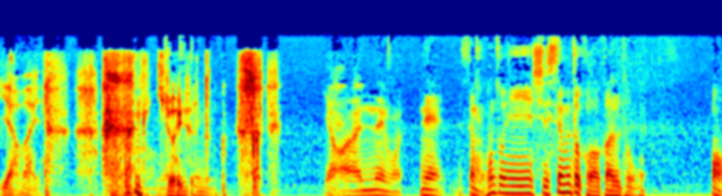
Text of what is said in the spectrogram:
やばいな。いろいろと。いやーでもね、でも本当にシステムとかわかると、あ、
